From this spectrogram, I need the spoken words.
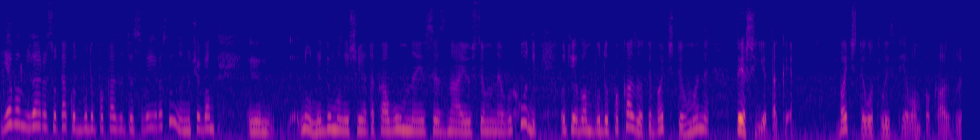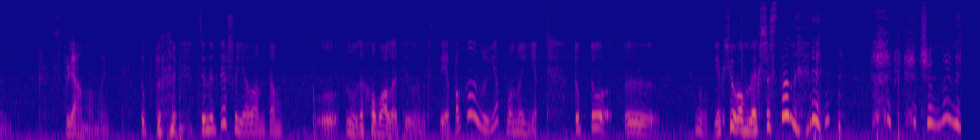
Я вам зараз отак от буду показувати свої рослини, ну щоб вам ем, ну, не думали, що я така вумна і все знаю, все мене виходить. От я вам буду показувати, бачите, у мене теж є таке. Бачите, от лист я вам показую з плямами. Тобто це не те, що я вам там е, ну, заховала ті листи, я показую, як воно є. Тобто, е, ну, якщо вам легше стане. Що в мене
